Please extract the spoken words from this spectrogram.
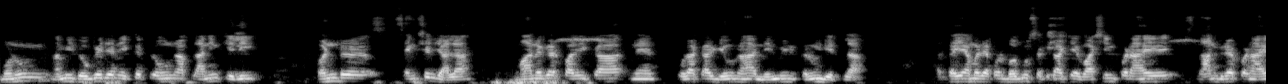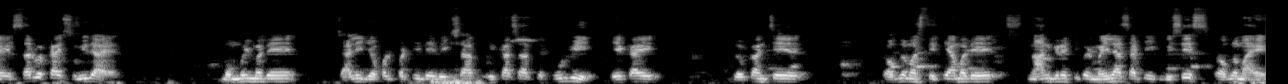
म्हणून आम्ही दोघे जण एकत्र होऊन प्लॅनिंग केली. फंड सँक्शन झाला. महानगरपालिकाने पुढाकार घेऊन हा निर्मिण करून घेतला. आता यामध्ये आपण बघू शकता की वॉशिंग पण आहे स्नानगृह पण आहे सर्व काही सुविधा आहे मुंबईमध्ये चाली झोपडपट्टी ते विकसा विकासात पूर्वी जे काही लोकांचे प्रॉब्लेम असते त्यामध्ये स्नानगृहाची पण महिलांसाठी एक विशेष प्रॉब्लेम आहे.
